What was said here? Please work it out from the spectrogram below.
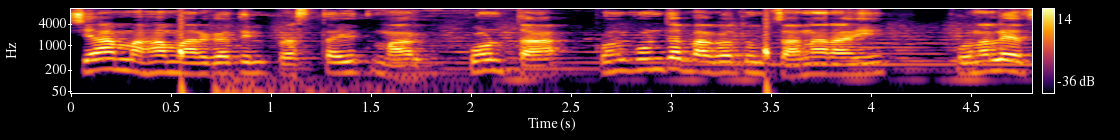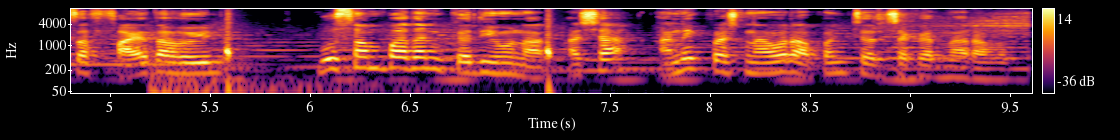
या महामार्गातील प्रस्तावित मार्ग कोणता कोणकोणत्या भागातून जाणार आहे कोणाला याचा फायदा होईल भूसंपादन कधी होणार अशा अनेक प्रश्नावर आपण चर्चा करणार आहोत.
